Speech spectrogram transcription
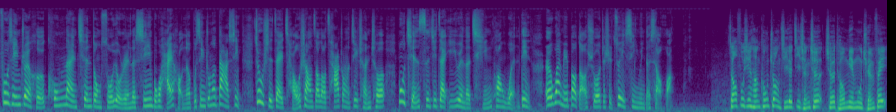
复兴坠河空难牵动所有人的心，不过还好呢，不幸中的大幸就是在桥上遭到擦撞的计程车，目前司机在医院的情况稳定。而外媒报道说，这是最幸运的小黄。遭复兴航空撞击的计程车，车头面目全非，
